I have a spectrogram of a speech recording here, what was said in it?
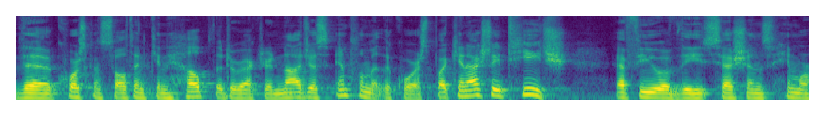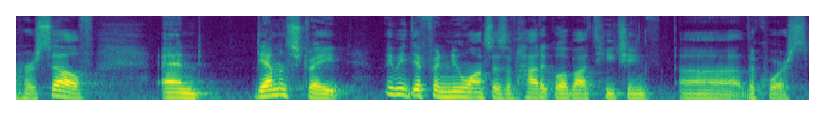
The course consultant can help the director not just implement the course, but can actually teach a few of the sessions him or herself and demonstrate maybe different nuances of how to go about teaching uh, the course.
